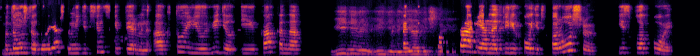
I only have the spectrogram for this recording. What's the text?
Потому что говорят, что медицинский термин. А кто ее увидел и как она, Видели, видели, я лично, сами она переходит в хорошую из плохой.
